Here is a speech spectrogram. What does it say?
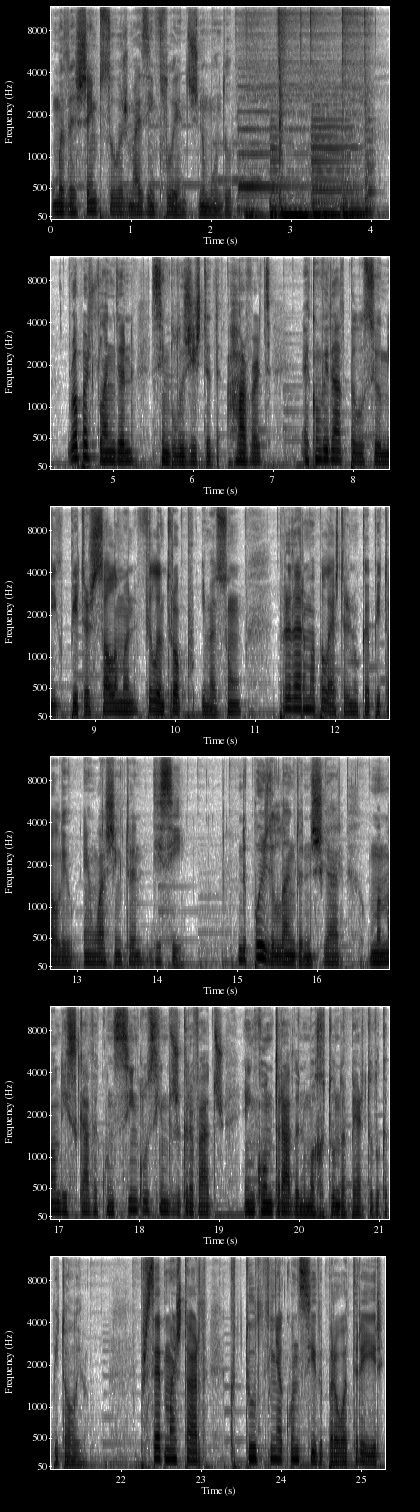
uma das 100 pessoas mais influentes no mundo. Robert Langdon, simbologista de Harvard, é convidado pelo seu amigo Peter Solomon, filantropo e maçom, para dar uma palestra no Capitólio, em Washington, D.C. Depois de Langdon chegar, uma mão dissecada com cinco símbolos gravados é encontrada numa rotunda perto do Capitólio. Percebe mais tarde que tudo tinha acontecido para o atrair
